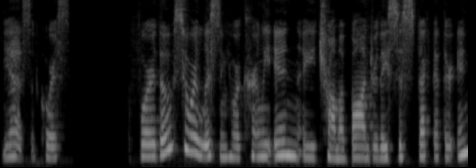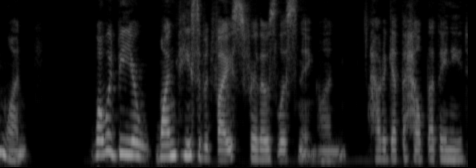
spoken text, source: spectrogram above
Yes, of course. For those who are listening who are currently in a trauma bond or they suspect that they're in one, what would be your one piece of advice for those listening on how to get the help that they need?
